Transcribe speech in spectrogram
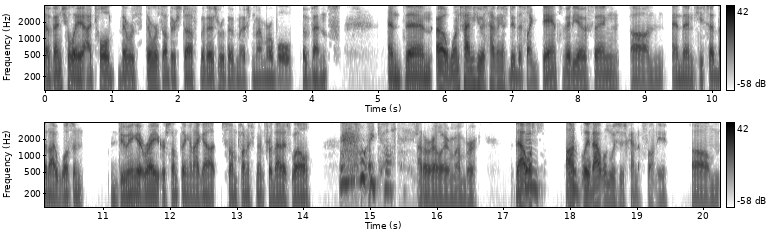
eventually, I told there was there was other stuff, but those were the most memorable events. And then oh, one time he was having us do this like dance video thing, um, and then he said that I wasn't doing it right or something, and I got some punishment for that as well. oh my gosh. I don't really remember. That one is honestly that one was just kind of funny um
